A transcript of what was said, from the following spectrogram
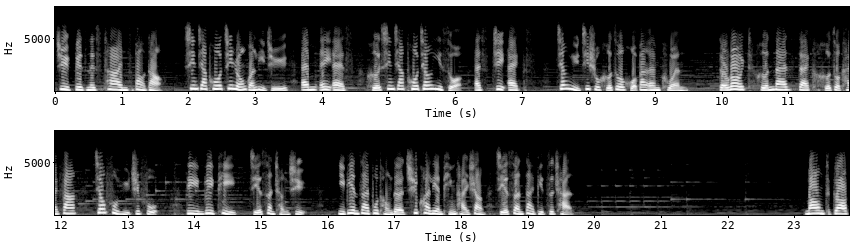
据 Business Times 报道。新加坡金融管理局 MAS 和新加坡交易所 SGX 将与技术合作伙伴 m q u n Deloitte 和 Nasdaq 合作开发交付与支付 DVP 结算程序，以便在不同的区块链平台上结算代币资产。Mount Gox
